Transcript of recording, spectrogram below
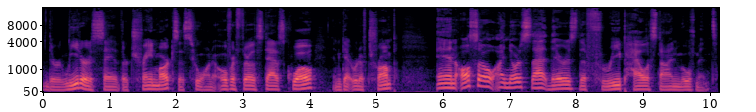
their leaders say that they're trained Marxists who want to overthrow the status quo and get rid of Trump. And also, I noticed that there is the Free Palestine movement.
